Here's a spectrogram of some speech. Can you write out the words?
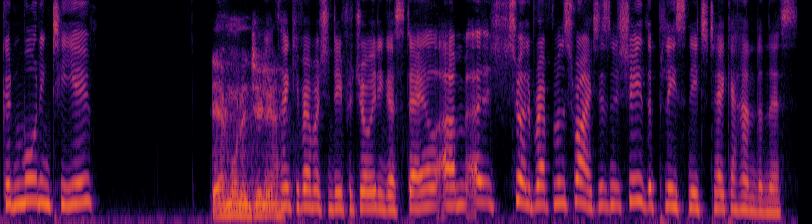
Good morning to you. Yeah, morning, Julia. Thank you very much indeed for joining us, Dale. Um, uh, Suella Braverman's right, isn't she? The police need to take a hand on this.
